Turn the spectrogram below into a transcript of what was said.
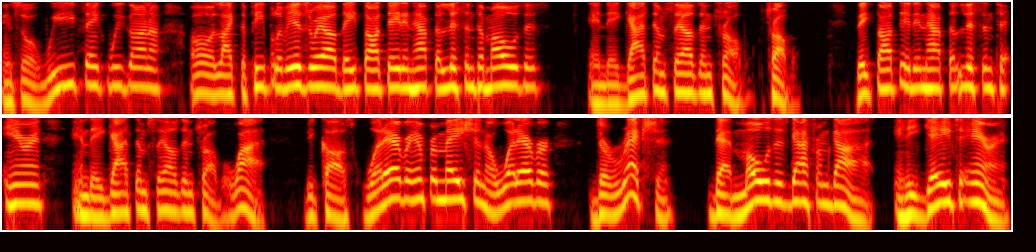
And so we think we're gonna, oh, like the people of Israel, they thought they didn't have to listen to Moses, and they got themselves in trouble. Trouble. They thought they didn't have to listen to Aaron, and they got themselves in trouble. Why? Because whatever information or whatever direction that Moses got from God and he gave to Aaron,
